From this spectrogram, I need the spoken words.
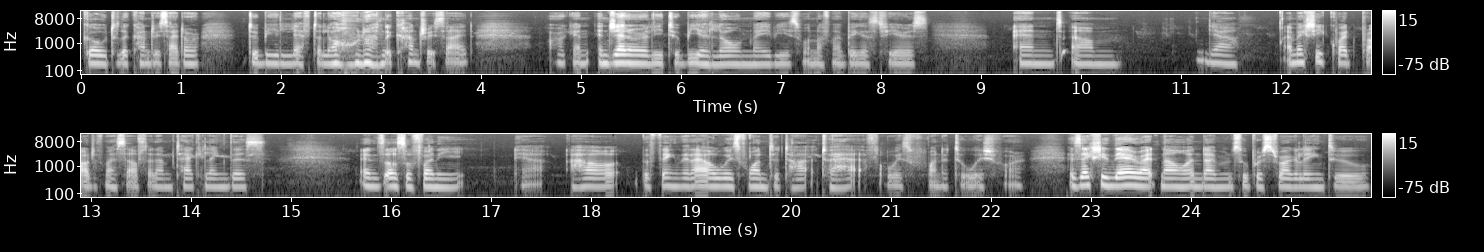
go to the countryside or to be left alone on the countryside or again and generally to be alone maybe is one of my biggest fears. And um, yeah i'm actually quite proud of myself that i'm tackling this. And it's also funny yeah how the thing that i always wanted to, to have always wanted to wish for is actually there right now and i'm super struggling to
